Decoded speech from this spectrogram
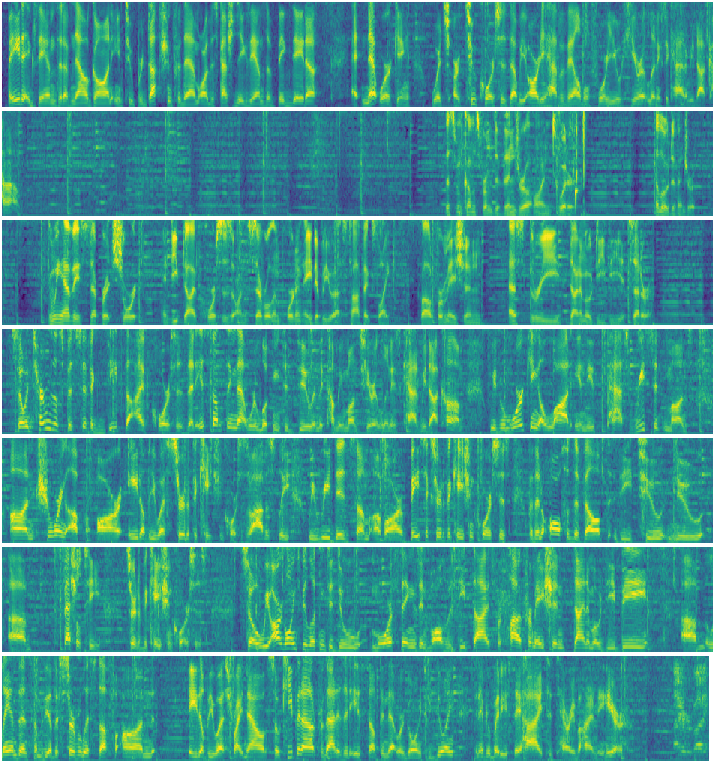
beta exams that have now gone into production for them are the specialty exams of big data and networking, which are two courses that we already have available for you here at linuxacademy.com. This one comes from Devendra on Twitter. Hello, Devendra. Can we have a separate short and deep dive courses on several important AWS topics like CloudFormation, S3, DynamoDB, etc.? So in terms of specific deep dive courses, that is something that we're looking to do in the coming months here at linuxacademy.com. We've been working a lot in the past recent months on shoring up our AWS certification courses. So obviously we redid some of our basic certification courses, but then also developed the two new uh, specialty certification courses. So we are going to be looking to do more things involved with deep dives for CloudFormation, DynamoDB, um, Lambda and some of the other serverless stuff on AWS right now. So keep an eye out for that as it is something that we're going to be doing. And everybody say hi to Terry behind me here. Hi, everybody.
